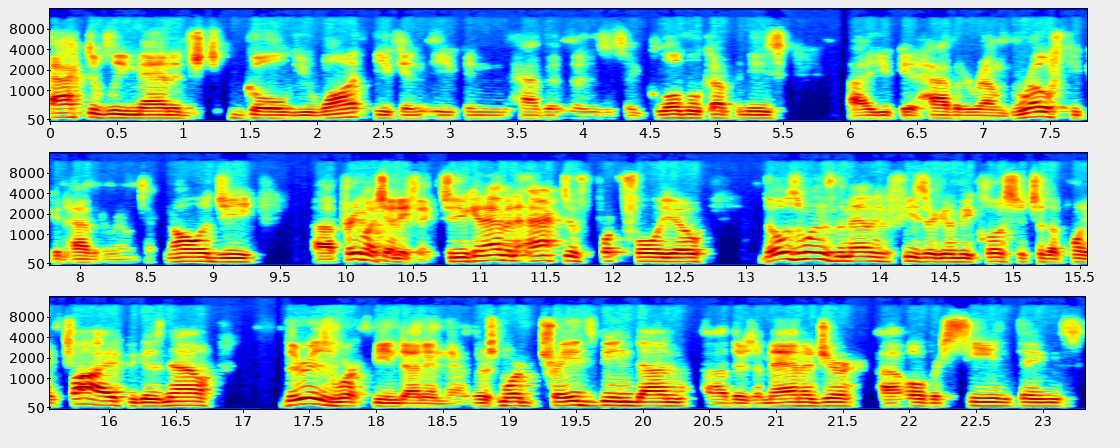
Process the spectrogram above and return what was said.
actively managed goal you want. You can you can have it as I say global companies. You could have it around growth. You could have it around technology. Uh, pretty much anything. So you can have an active portfolio. Those ones, the management fees are going to be closer to the 0.5 because now there is work being done in there. There's more trades being done. Uh, there's a manager uh, overseeing things.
